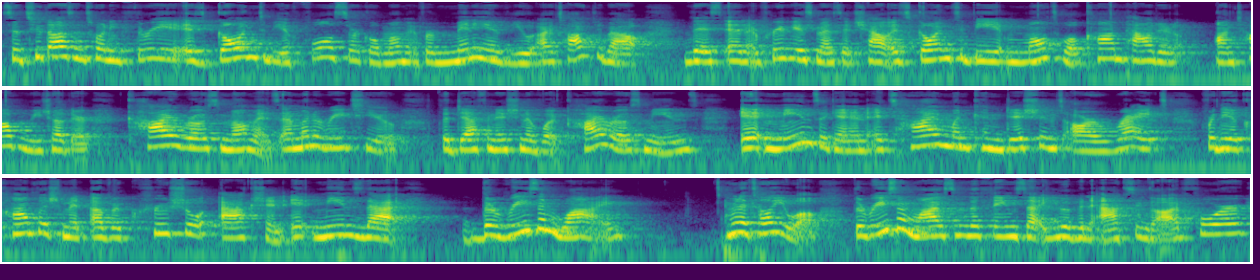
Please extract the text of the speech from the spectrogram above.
So 2023 is going to be a full circle moment for many of you. I talked about this in a previous message, how it's going to be multiple compounded on top of each other, kairos moments. And I'm gonna read to you the definition of what kairos means, it means again a time when conditions are right for the accomplishment of a crucial action. It means that the reason why, I'm gonna tell you all, the reason why some of the things that you have been asking God for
